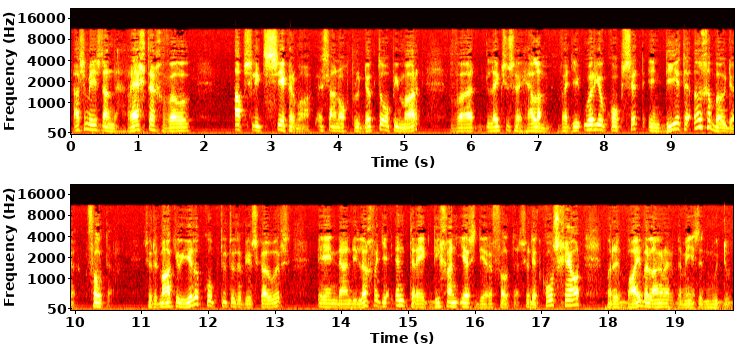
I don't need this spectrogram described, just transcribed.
As 'n mens dan regtig wil absoluut seker maak, is daar nog produkte op die mark wat lyk soos 'n helm wat jy oor jou kop sit en dit 'n ingeboude filter So dit maak jou hele kop toe tot op jou skouers en dan die lug wat jy intrek, die gaan eers deur 'n filter. So dit kos geld, maar dit is baie belangrik dat mense dit moet doen.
